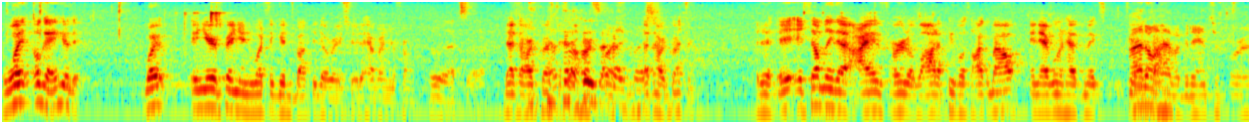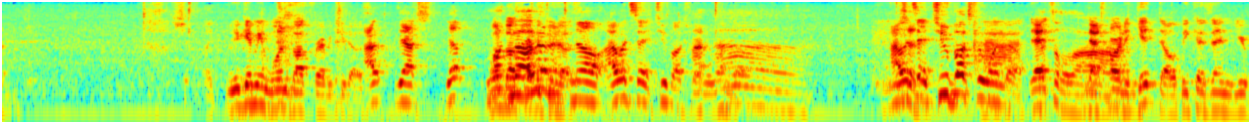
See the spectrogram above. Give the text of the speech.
What? Okay, here's it. What, in your opinion, what's a good buck to doe ratio to have on your farm? Ooh, that's a That's a hard question. That's a hard It's a hard question. That's a hard question. It, it, it's something that I've heard a lot of people talk about, and everyone has mixed. I feelings don't on. have a good answer for it. Shit, like. You give me one buck for every two does. I, yes. Yep. One Well, buck for no, every no, two no, does. no. I would say two bucks for Uh, every one doe. uh, I would say two bucks for one Ah, doe. That's a lot. That's hard to get though, because then you're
